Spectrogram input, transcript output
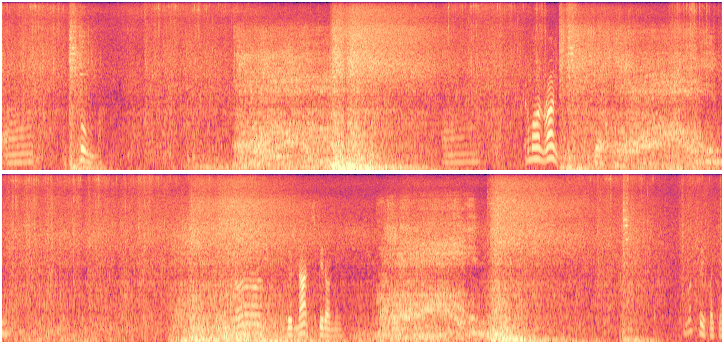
Uh, boom. Uh, come on, run! No, no! Do not spit on me. Sure if I can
